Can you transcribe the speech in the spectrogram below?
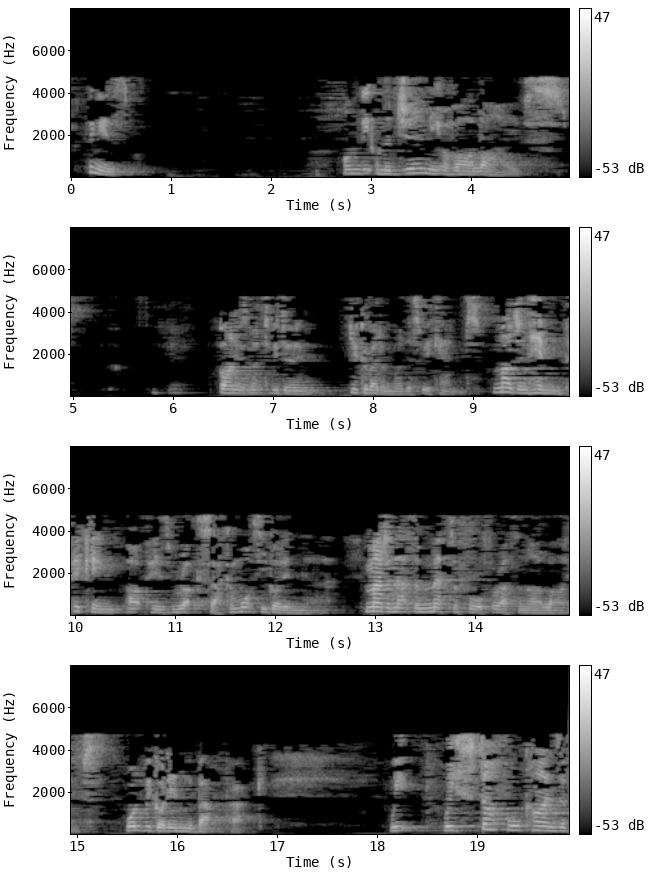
The thing is, on the, on the journey of our lives, Barney was meant to be doing Duke of Edinburgh this weekend. Imagine him picking up his rucksack and what's he got in there? Imagine that's a metaphor for us in our lives. What have we got in the backpack? We, we stuff all kinds of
